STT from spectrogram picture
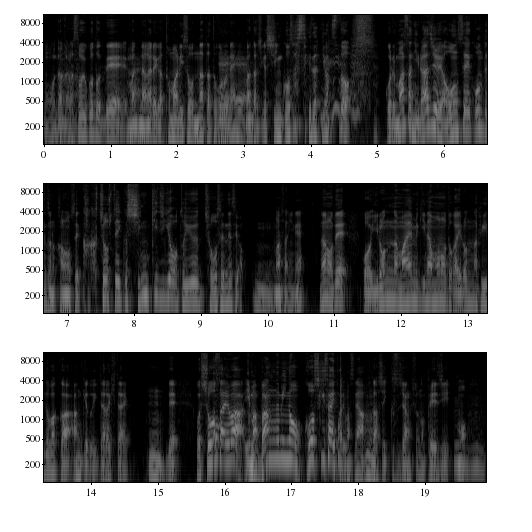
もうだからそういうことで、ま流れが止まりそうになったところね、ええ私が進行させていただきますと これまさにラジオや音声コンテンツの可能性拡張していく新規事業という挑戦ですよ、ん。まさにね。なのでこういろんな前向きなものとかいろんなフィードバックアンケートいただきたいうん。でこれ詳細は今番組の公式サイトありますね、アフターシックスジャンクションのページ、も。う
